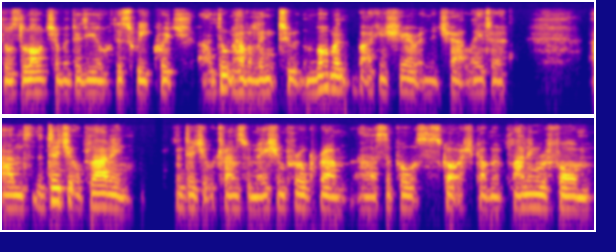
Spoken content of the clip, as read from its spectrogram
there was the launch of a video this week which I don't have a link to at the moment but I can share it in the chat later. And the digital planning and Digital Transformation Programme uh, supports Scottish Government planning reform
